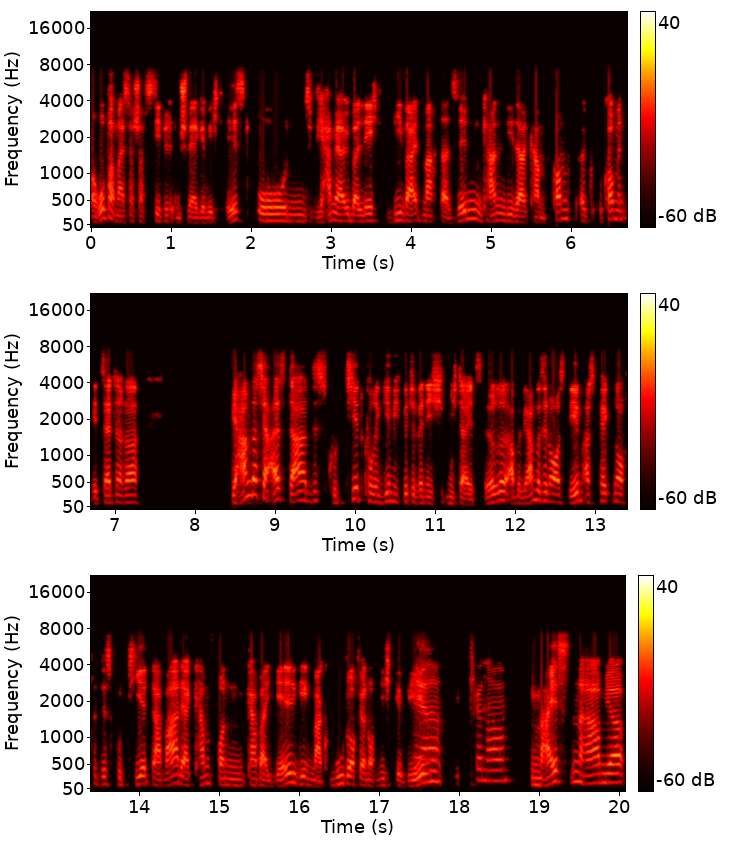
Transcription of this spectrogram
Europameisterschaftstitel im Schwergewicht ist. Und wir haben ja überlegt, wie weit macht das Sinn, kann dieser Kampf komm, äh, kommen, etc. Wir haben das ja alles da diskutiert, korrigiere mich bitte, wenn ich mich da jetzt irre, aber wir haben das ja noch aus dem Aspekt noch diskutiert, da war der Kampf von Kabayel gegen Mark Mudorf ja noch nicht gewesen. Ja, genau. Die meisten haben ja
